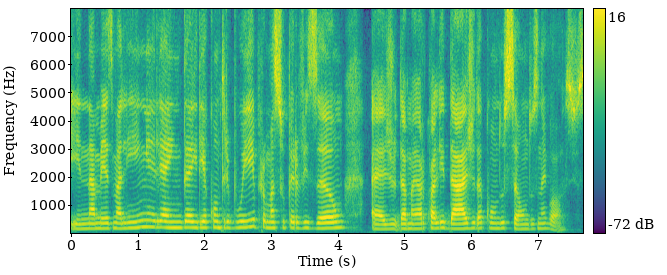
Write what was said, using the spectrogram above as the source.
E na mesma linha, ele ainda iria contribuir para uma supervisão é, da maior qualidade da condução dos negócios.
